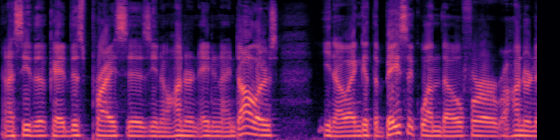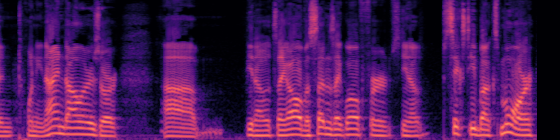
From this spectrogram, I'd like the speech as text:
and I see that okay, this price is you know 189 dollars, you know I can get the basic one though for 129 dollars, or uh, you know it's like all of a sudden it's like well for you know 60 bucks more,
